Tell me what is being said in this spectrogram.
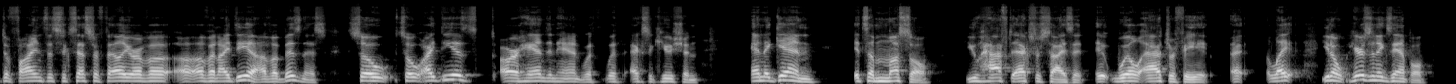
defines the success or failure of a of an idea of a business. So so ideas are hand in hand with with execution. And again, it's a muscle. You have to exercise it. It will atrophy. Uh, Like you know, here's an example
